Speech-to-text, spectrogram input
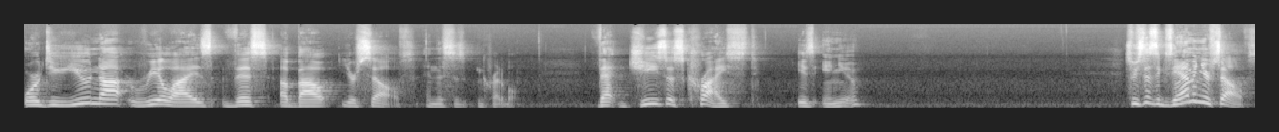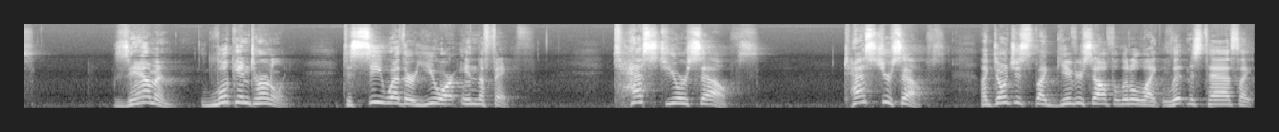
Or do you not realize this about yourselves? And this is incredible that Jesus Christ is in you? So he says, examine yourselves. Examine, look internally to see whether you are in the faith. Test yourselves. Test yourselves. Like, don't just like give yourself a little like litmus test, like,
